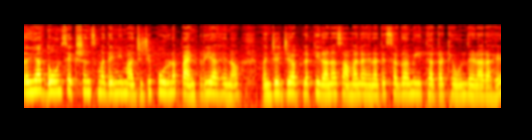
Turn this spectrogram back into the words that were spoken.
तर या दोन सेक्शन्समध्ये मी माझी जी पूर्ण पॅन्ट्री आहे ना म्हणजे जे आपलं किराणा सामान आहे ना ते सगळं मी इथे आता ठेवून देणार आहे.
